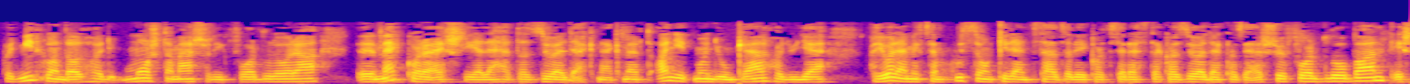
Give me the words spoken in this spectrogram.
hogy mit gondol, hogy most a második fordulóra mekkora esélye lehet a zöldeknek? Mert annyit mondjunk el, hogy ugye, ha jól emlékszem, 29%-ot szereztek a zöldek az első fordulóban, és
